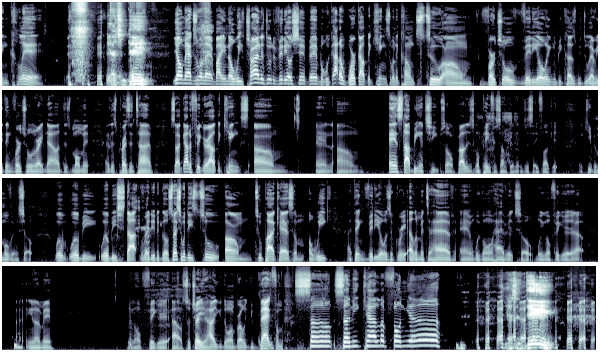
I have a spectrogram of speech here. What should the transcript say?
Motherfucking clear. Yes, indeed. Yo, man, I just want to let everybody know we trying to do the video shit, man, but we got to work out the kinks when it comes to um virtual videoing because we do everything virtual right now at this moment, at this present time. So I got to figure out the kinks um and um and stop being cheap. So I'm probably just gonna pay for something and just say fuck it and keep it moving. So we'll we'll be we'll be stocked ready to go, especially with these two um two podcasts a, a week. I think video is a great element to have, and we're gonna have it. So we're gonna figure it out. You know what I mean? We're gonna figure it out. So Trey, how you doing, bro? You back from sun, sunny California? Yes, indeed.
